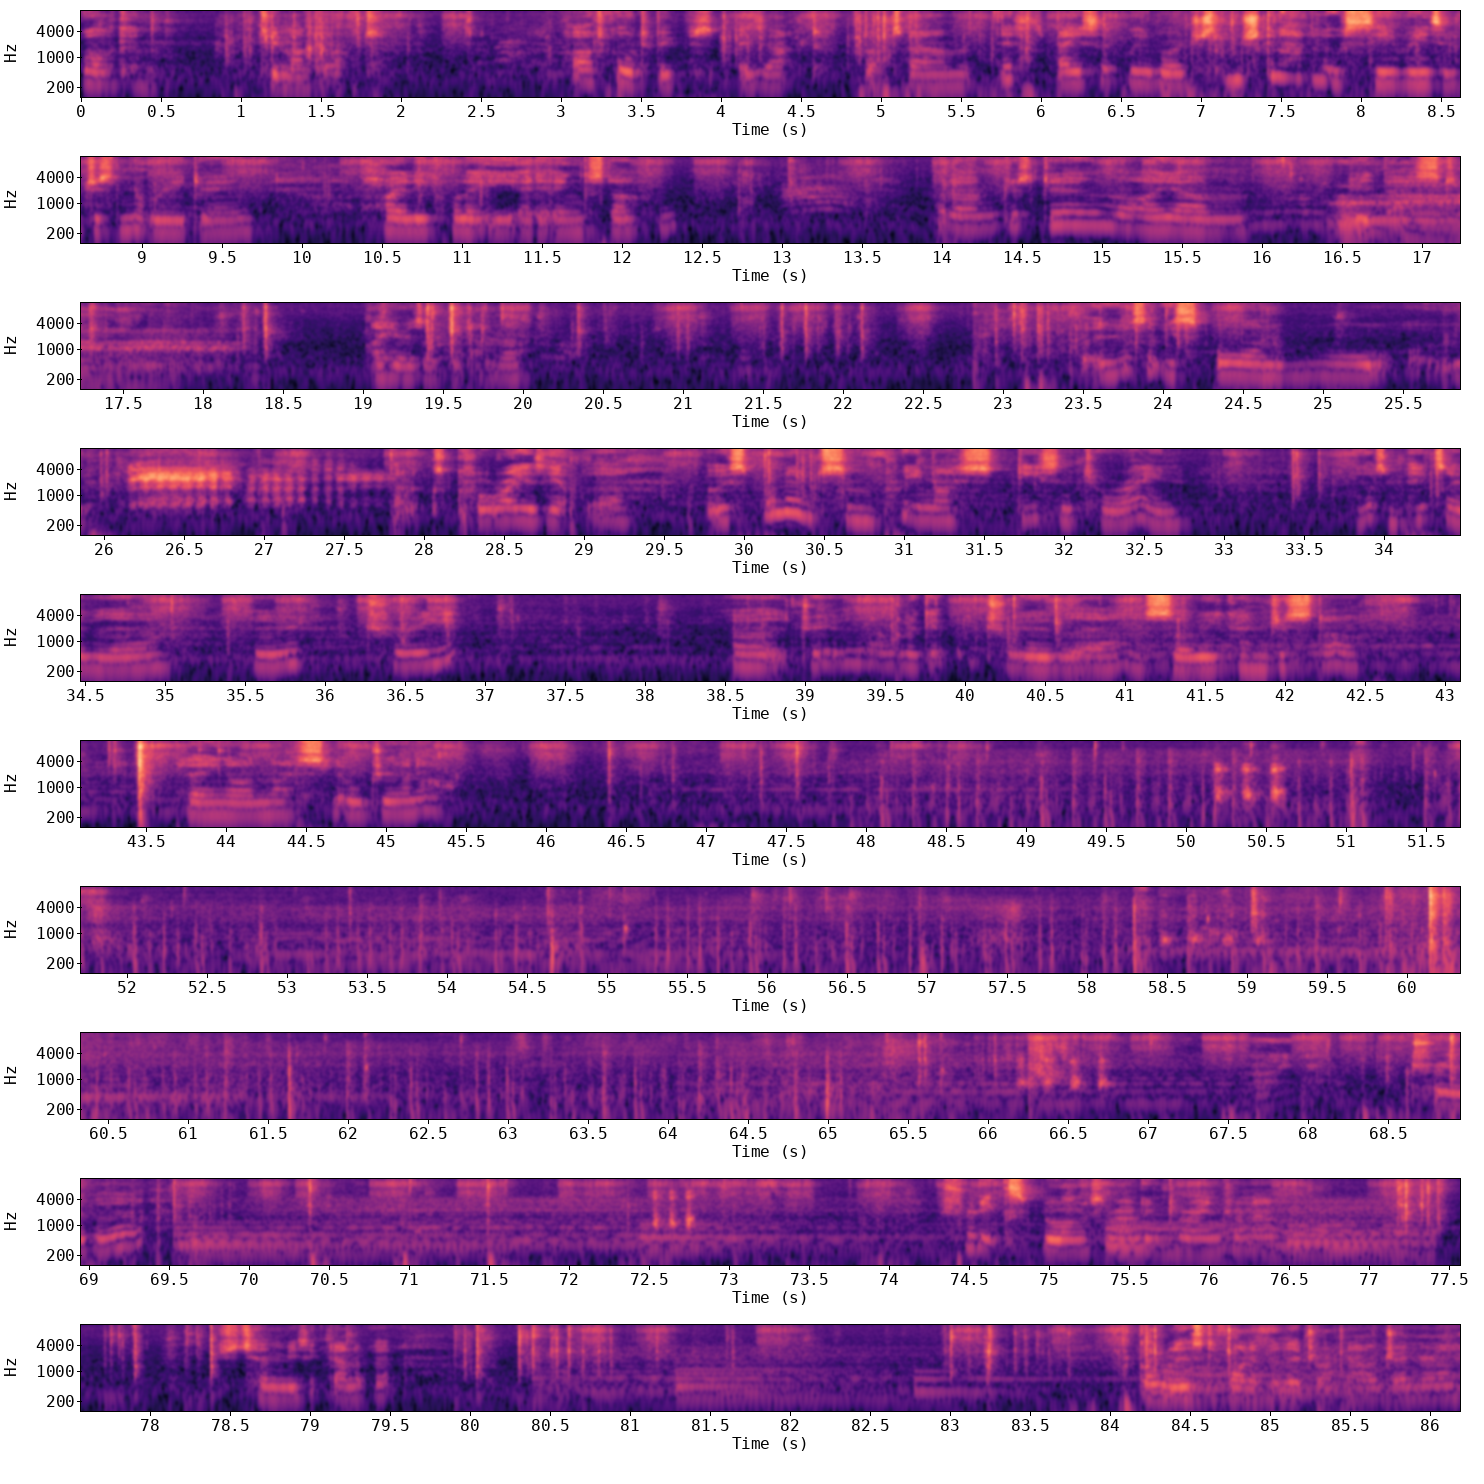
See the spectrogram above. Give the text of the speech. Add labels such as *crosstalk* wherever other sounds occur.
Welcome to Minecraft. Hardcore to be exact, but um, this basically we're just I'm just gonna have a little series of just not really doing highly quality editing stuff, but I'm um, just doing what I um do best. I hear a zombie down there. But it looks like we spawned. Whoa. That looks crazy up there. But we spawned in some pretty nice, decent terrain. We got some pigs over there. Food. Tree. Uh, tree over there. I'm gonna get the tree over there so we can just start off playing our nice little journey. Tree over there. Just really exploring the surrounding terrain right now. Just turn the music down a bit. Goal is to find a village right now, generally.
